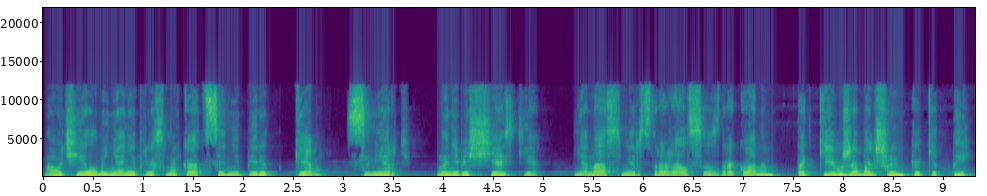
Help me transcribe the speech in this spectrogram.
научил меня не присмыкаться ни перед кем. Смерть, но не бесчестье. Я насмерть сражался с драконом, таким же большим, как и ты.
